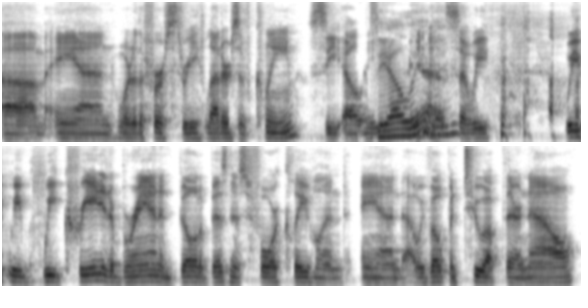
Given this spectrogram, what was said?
um, and what are the first three letters of clean? C L E. C L E. Yeah. So we, we we we created a brand and built a business for Cleveland, and uh, we've opened two up there now,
